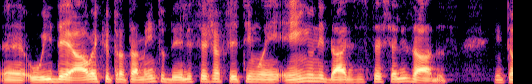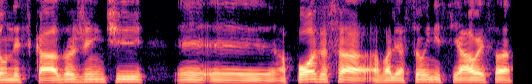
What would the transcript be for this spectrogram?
é, o ideal é que o tratamento deles seja feito em, em unidades especializadas. Então, nesse caso, a gente, é, é, após essa avaliação inicial, essa,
